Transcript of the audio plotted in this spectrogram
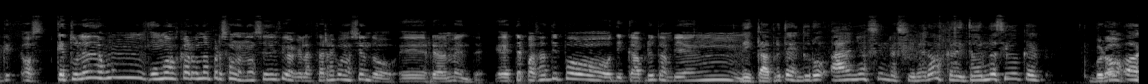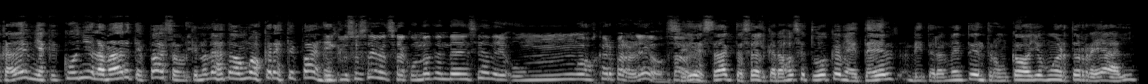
Que, o s- que tú le des un, un Oscar a una persona no significa que la estás reconociendo eh, realmente. Eh, te pasa tipo DiCaprio también. DiCaprio también duró años sin recibir el Oscar y todo el mundo dijo que, Bro. "Oh, academia, ¿qué coño de la madre te pasa? ¿Por qué no le has dado un Oscar a este pana? Incluso se sacó una tendencia de un Oscar para Leo, ¿sabes? Sí, exacto. O sea, el carajo se tuvo que meter literalmente dentro de un caballo muerto real.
